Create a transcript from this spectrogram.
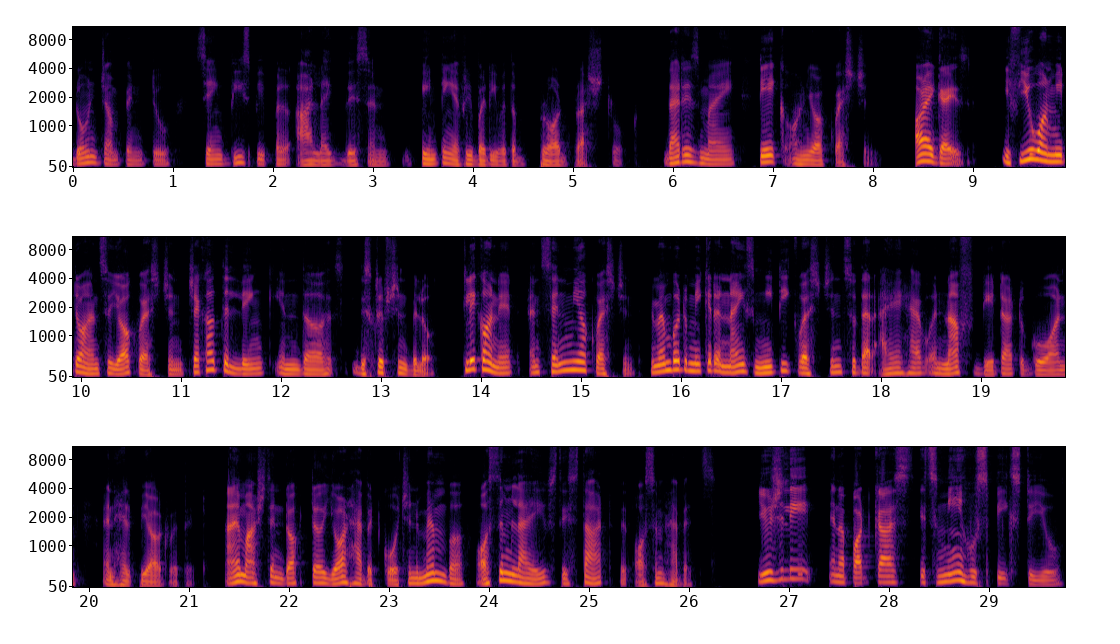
Don't jump into saying these people are like this and painting everybody with a broad brushstroke. That is my take on your question. All right, guys, if you want me to answer your question, check out the link in the description below. Click on it and send me your question. Remember to make it a nice, meaty question so that I have enough data to go on and help you out with it. I am Ashdin Doctor, your habit coach. And remember, awesome lives, they start with awesome habits. Usually in a podcast, it's me who speaks to you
